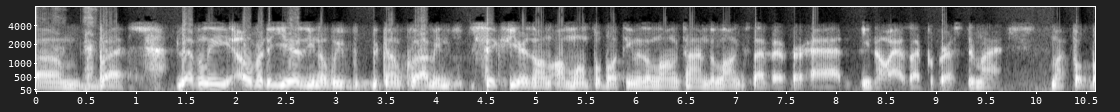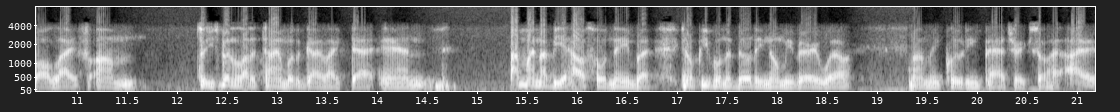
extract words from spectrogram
Um, but definitely over the years, you know, we've become close. I mean, six years on, on one football team is a long time, the longest I've ever had, you know, as I progressed through my, my football life. Um, so you spend a lot of time with a guy like that, and I might not be a household name, but you know, people in the building know me very well, um, including Patrick. So I, I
